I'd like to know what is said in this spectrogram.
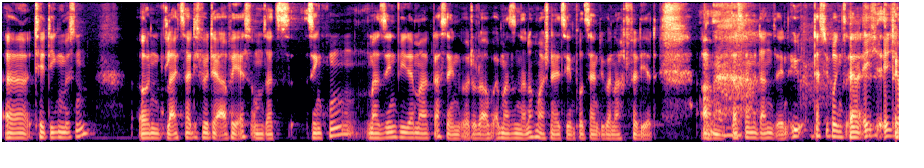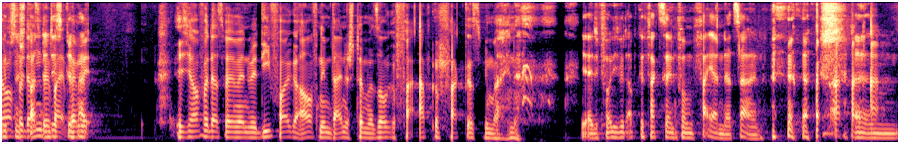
äh, tätigen müssen. Und gleichzeitig wird der AWS-Umsatz sinken. Mal sehen, wie der Markt das sehen wird oder ob Amazon dann nochmal schnell 10% über Nacht verliert. Ähm, das werden wir dann sehen. Das übrigens, äh, ich, ich da hoffe, dass wir, bei, wenn wir, ich hoffe, dass wir, wenn wir die Folge aufnehmen, deine Stimme so abgefuckt ist wie meine. Ja, die Folge wird abgefuckt sein vom Feiern der Zahlen. ähm,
